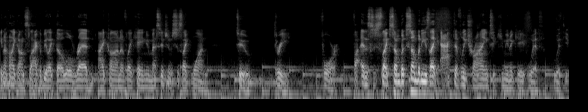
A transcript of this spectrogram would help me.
you know like on Slack would be like the little red icon of like hey new message, and it's just like one, two, three, four, five, and it's just like somebody somebody's like actively trying to communicate with with you.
